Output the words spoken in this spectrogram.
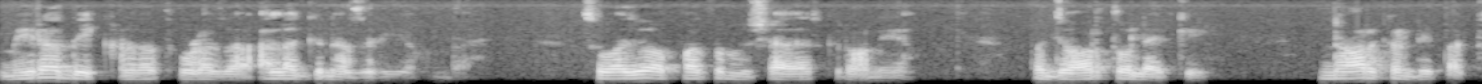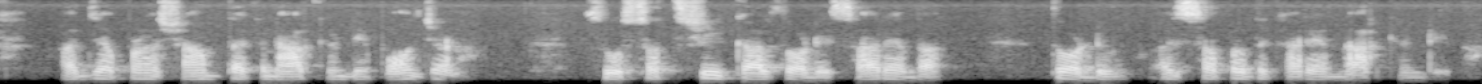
ਮੇਰਾ ਦੇਖਣ ਦਾ ਥੋੜਾ ਜਿਹਾ ਅਲੱਗ ਨਜ਼ਰੀਆ ਹੁੰਦਾ ਹੈ। ਸੋ ਆਜੋ ਆਪਾਂ ਤੁਹਾਨੂੰ ਸ਼ਾਇਰ ਕਰਾਉਨੇ ਆ ਪੰਜੌਰ ਤੋਂ ਲੈ ਕੇ ਨਾਰਕੰਡੇ ਤੱਕ। ਅੱਜ ਆਪਣਾ ਸ਼ਾਮ ਤੱਕ ਨਾਰਕੰਡੇ ਪਹੁੰਚ ਜਾਣਾ। ਸੋ ਸਤਿ ਸ਼੍ਰੀ ਅਕਾਲ ਤੁਹਾਡੇ ਸਾਰਿਆਂ ਦਾ। ਤੁਹਾਨੂੰ ਅੱਜ ਸਫ਼ਰ ਦਿਖਾ ਰਿਹਾ ਨਾਰਕੰਡੇ ਦਾ।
